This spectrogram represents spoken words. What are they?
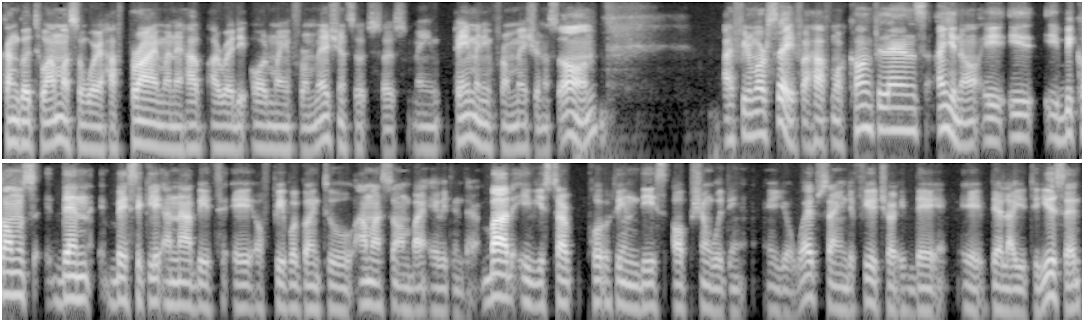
can go to Amazon where I have Prime and I have already all my information, such as my payment information and so on, I feel more safe. I have more confidence, and you know, it, it, it becomes then basically an habit uh, of people going to Amazon and buying everything there. But if you start putting this option within your website in the future if they if they allow you to use it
